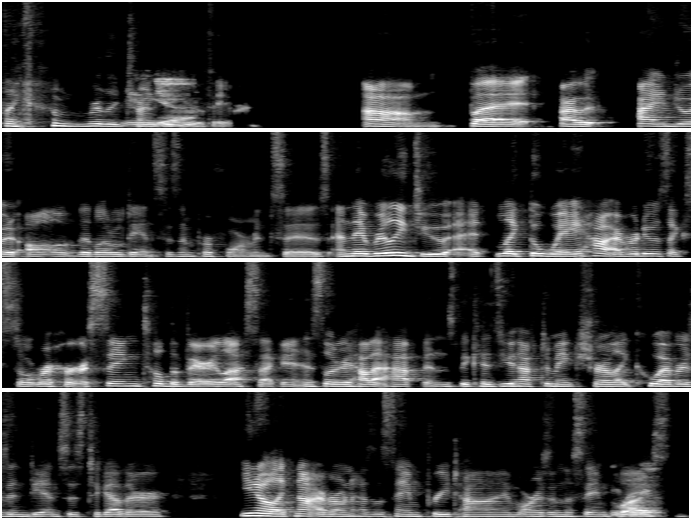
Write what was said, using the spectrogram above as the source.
Like I'm really trying yeah. to do you a favor. Um, but I I enjoyed all of the little dances and performances. And they really do eh, like the way how everybody was like still rehearsing till the very last second is literally how that happens because you have to make sure like whoever's in dances together you know, like not everyone has the same free time or is in the same place. Right.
